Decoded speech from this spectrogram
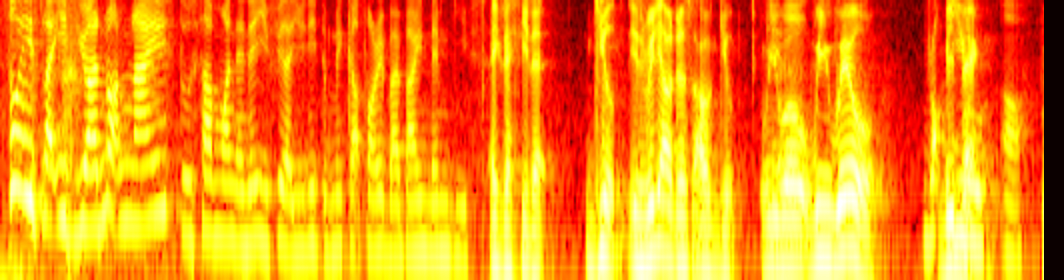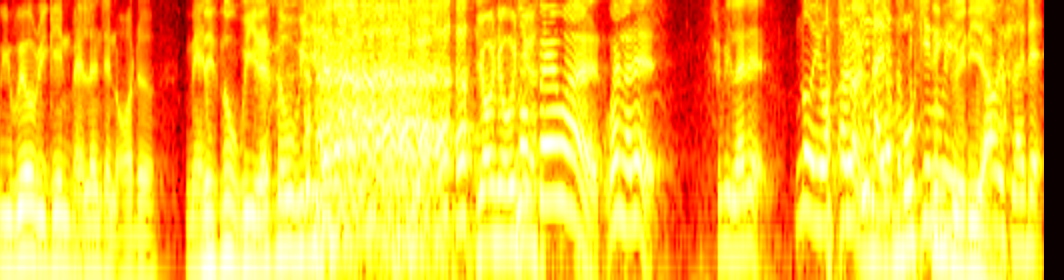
So it's like if you are not nice to someone and then you feel like you need to make up for it by buying them gifts. Exactly that. Guilt is really out just our guilt. We will, we will, Rock Be you. back. Oh. we will regain balance and order. Man, There's no we, there's no we. You're on your own not fair. What? Why like that? Should be like that. No, it was already like like, we that have to most begin things with. already, now ah. it's like that.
